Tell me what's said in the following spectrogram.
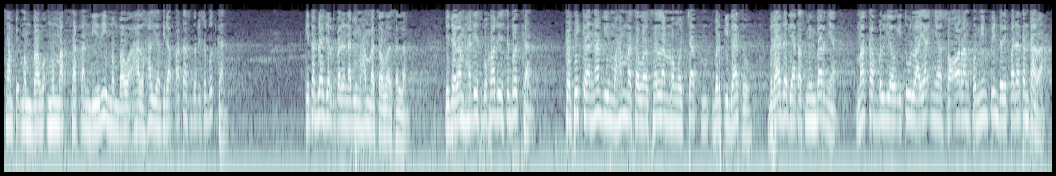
sampai membawa memaksakan diri membawa hal-hal yang tidak patah untuk disebutkan. Kita belajar kepada Nabi Muhammad SAW. Di dalam hadis Bukhari disebutkan, ketika Nabi Muhammad SAW mengucap berpidato, berada di atas mimbarnya, maka beliau itu layaknya seorang pemimpin daripada tentara.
